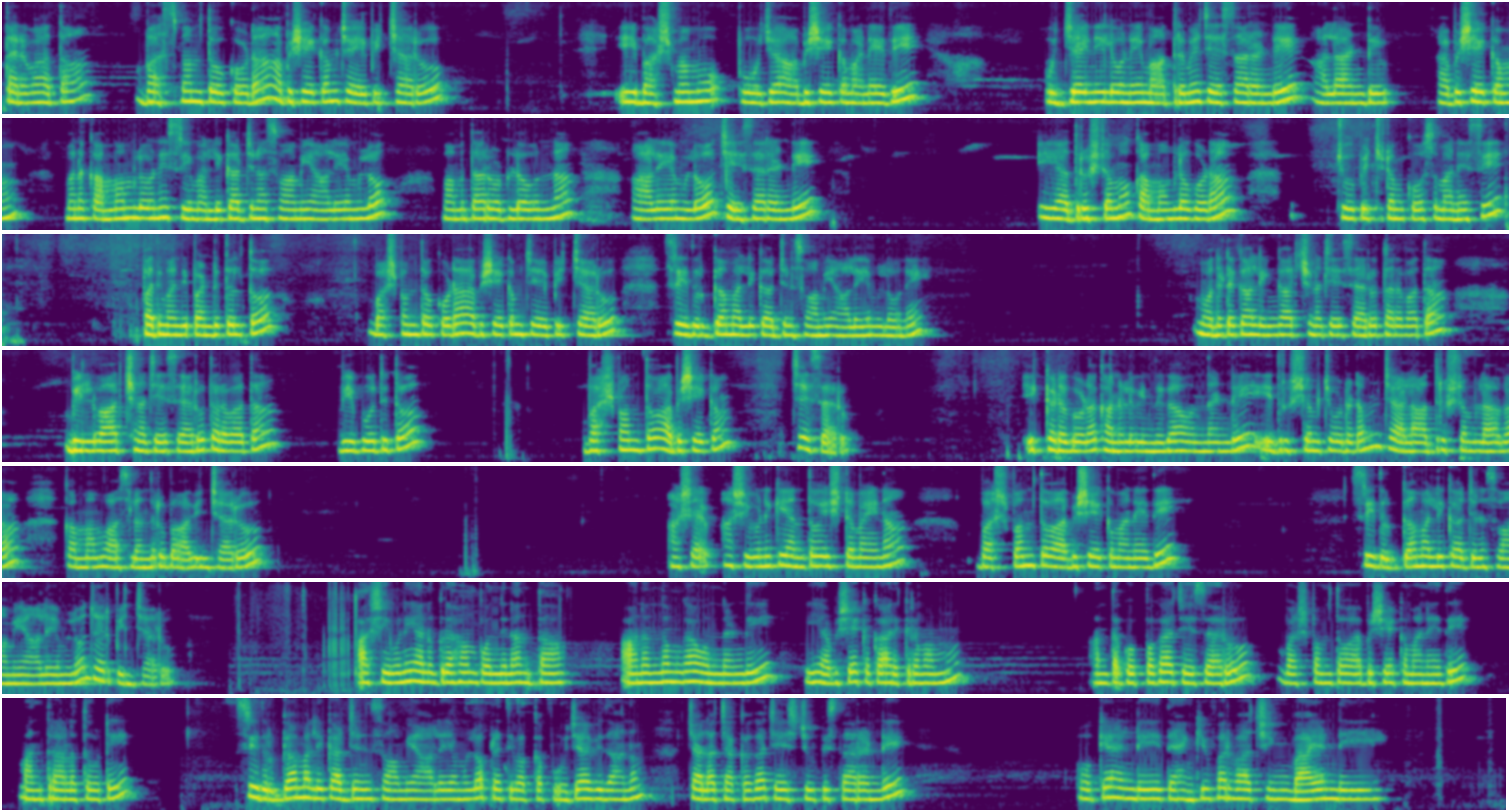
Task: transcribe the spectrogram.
తర్వాత భస్మంతో కూడా అభిషేకం చేయించారు ఈ భస్మము పూజ అభిషేకం అనేది ఉజ్జయినిలోనే మాత్రమే చేస్తారండి. అలాంటి అభిషేకం మన ఖమ్మంలోని శ్రీ మల్లికార్జున స్వామి ఆలయంలో మమతా రోడ్లో ఉన్న ఆలయంలో చేశారండి. ఈ అదృష్టము ఖమ్మంలో కూడా చూపించడం కోసం అనేసి పది మంది పండితులతో బష్పంతో కూడా అభిషేకం చేపించారు శ్రీ దుర్గా మల్లికార్జున స్వామి ఆలయంలోనే. మొదటగా లింగార్చన చేశారు తర్వాత బిల్వార్చన చేశారు తర్వాత విభూతితో బష్పంతో అభిషేకం చేశారు. ఇక్కడ కూడా కనుల విందుగా ఉందండి. ఈ దృశ్యం చూడటం చాలా అదృష్టంలాగా ఖమ్మం వాసులందరూ భావించారు. ఆ శ ఆ శివునికి ఎంతో ఇష్టమైన బష్పంతో అభిషేకం అనేది శ్రీ దుర్గా మల్లికార్జున స్వామి ఆలయంలో జరిపించారు. ఆ శివుని అనుగ్రహం పొందినంత ఆనందంగా ఉందండి ఈ అభిషేక కార్యక్రమం. అంత గొప్పగా చేశారు బష్పంతో అభిషేకం అనేది మంత్రాలతోటి. శ్రీ దుర్గా మల్లికార్జున స్వామి ఆలయంలో ప్రతి ఒక్క పూజా విధానం చాలా చక్కగా చేసి చూపిస్తారండి. ఓకే అండి. Thank you for watching. Bye అండి.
